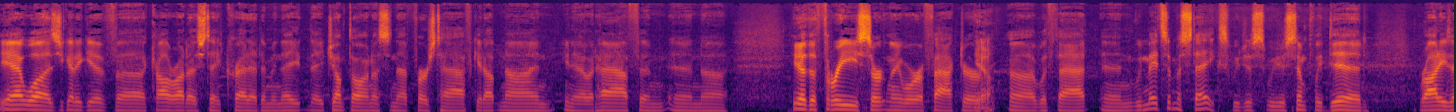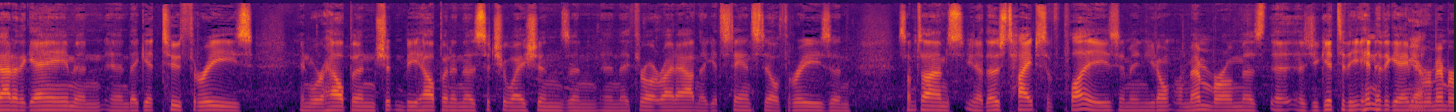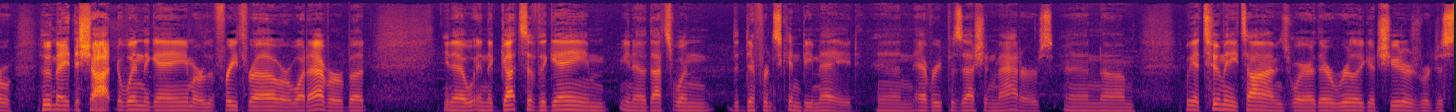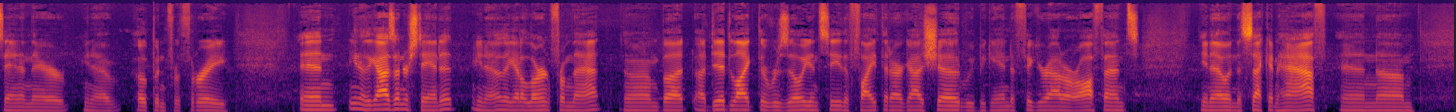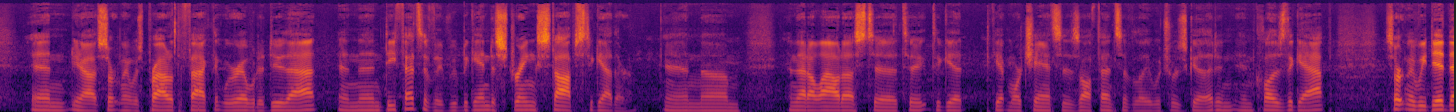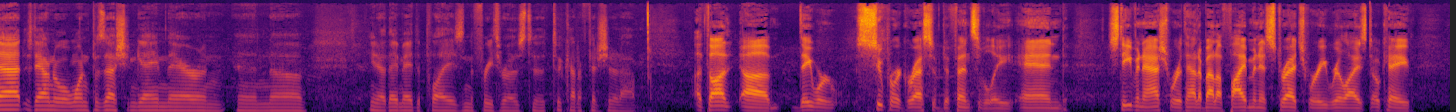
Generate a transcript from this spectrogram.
Yeah, it was. You got to give uh, Colorado State credit. I mean, they, they jumped on us in that first half, get up nine, you know, at half, and and uh, you know the threes certainly were a factor yeah. uh, with that, and we made some mistakes. We just we just simply did. Roddy's out of the game, and and they get two threes, and we're helping shouldn't be helping in those situations, and and they throw it right out, and they get standstill threes, and sometimes you know those types of plays. I mean, you don't remember them as as you get to the end of the game. Yeah. You remember who made the shot to win the game, or the free throw, or whatever, but you know, in the guts of the game, you know, that's when the difference can be made, and every possession matters. And um, we had too many times where their really good shooters were just standing there, you know, open for three. And you know, the guys understand it. You know, they got to learn from that. Um, but I did like the resiliency, the fight that our guys showed. We began to figure out our offense, you know, in the second half, and. Um, and you know, I certainly was proud of the fact that we were able to do that. And then defensively, we began to string stops together, and um, and that allowed us to, to, to get to get more chances offensively, which was good, and, and close the gap. Certainly, we did that. It's down to a one possession game there, and and uh, you know they made the plays and the free throws to to kind of finish it out. I thought uh, they were super aggressive defensively, and Steven Ashworth had about a five minute stretch where he realized, okay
